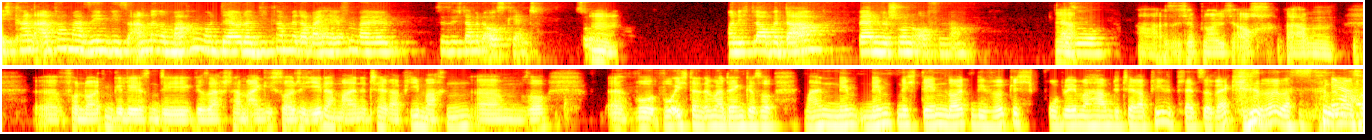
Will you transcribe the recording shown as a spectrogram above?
ich kann einfach mal sehen, wie es andere machen und der oder die kann mir dabei helfen, weil sie sich damit auskennt. So. Mhm. Und ich glaube, da werden wir schon offener. Ja. Also, ah, also ich habe neulich auch ähm, äh, von Leuten gelesen, die gesagt haben, eigentlich sollte jeder mal eine Therapie machen. Ähm, so, äh, wo, wo ich dann immer denke, so, man nehmt, nehmt nicht den Leuten, die wirklich Probleme haben, die Therapieplätze weg. Ne? das ist dann ja, immer so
